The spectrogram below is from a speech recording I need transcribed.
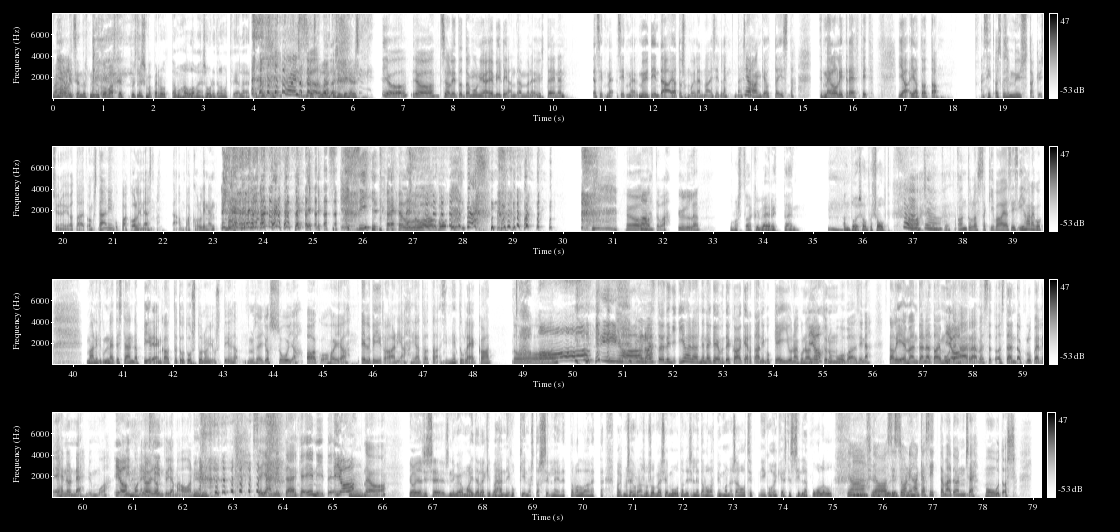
Mä harkitsen tässä niin kovasti, että pystyisikö mä peruuttaa mun Halloween suunnitelmat vielä, että Ai jos mä lähtisinkin Helsinkiin. Joo, joo. Se oli tota mun ja Evilian tämmöinen yhteinen. Ja sitten me, sit me myytiin tämä ajatus muille naisille näistä Joo. ankeuttajista. Sitten meillä oli treffit ja, ja tota, sitten olisiko se mystä kysynyt jotain, että onko tämä niinku pakollinen. Ja sitten tämä on pakollinen. Siitä en luovu. Joo, Mahtavaa. kyllä. Kuulostaa kyllä erittäin antoisalta showlta. Joo, Se joo. On tulossa kivaa. Ja siis ihana, kun mä oon niitä- näiden stand-up-piirien kautta tutustunut justiin semmoiseen Jossuun ja AKH ja Elviraan ja, ja tota, sitten ne tulee kattoon. Oh, ihana. mielestä on jotenkin ihanaa, että ne näkee mut ekaa kertaa niin kuin keijuna, kun ne on Joo. tottunut muuhun vaan siinä saliemäntänä tai muuten Joo. häräämässä tuolla stand-up-klubella, niin eihän ne ole nähnyt mua, Joo, millainen joo, joo. esiintyjä mä oon. Niin. Se jännittää ehkä eniten. Joo. Mm. Joo. Joo, ja siis se, nimenomaan itselläkin vähän niin kuin kiinnostaa silleen, että tavallaan, että vaikka mä seuraan sun somessa ja muuta, niin silleen tavallaan, että millainen sä oot sit niin kuin oikeasti sillä puolella. Joo, Mm. Se joo siis se on kuitenkin- ihan käsittämätön se muutos.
